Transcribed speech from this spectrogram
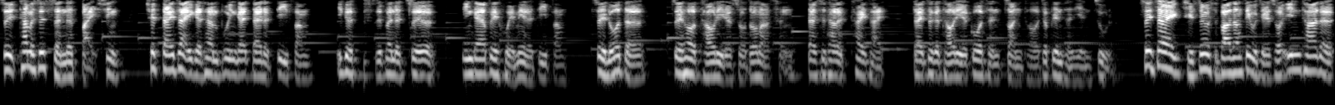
所以他们是神的百姓，却待在一个他们不应该待的地方，一个十分的罪恶，应该要被毁灭的地方。所以罗德最后逃离了索多玛城，但是他的太太。在这个逃离的过程，转头就变成盐柱了。所以在启示录十八章第五节说：“因他的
